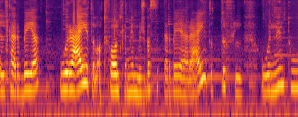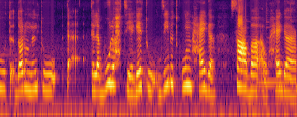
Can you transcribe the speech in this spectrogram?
التربية ورعاية الأطفال كمان مش بس التربية رعاية الطفل وإن أنتوا تقدروا إن أنتوا تلبوا له احتياجاته دي بتكون حاجة صعبة أو حاجة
